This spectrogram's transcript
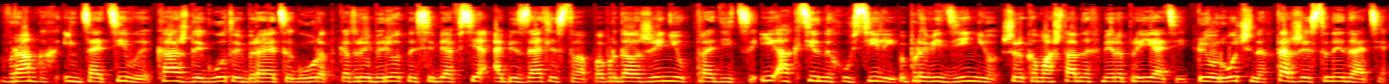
В рамках инициативы каждый год выбирается город, который берет на себя все обязательства по продолжению традиций и активных усилий по проведению широкомасштабных мероприятий, приуроченных к торжественной дате.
